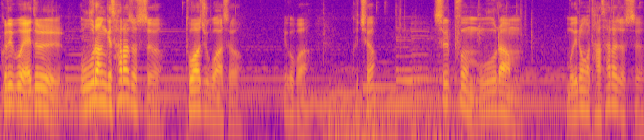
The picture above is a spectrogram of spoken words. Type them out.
그리고 애들 우울한 게 사라졌어 도와주고 와서. 이거 봐. 그쵸? 슬픔, 우울함 뭐 이런 거 다 사라졌어요.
